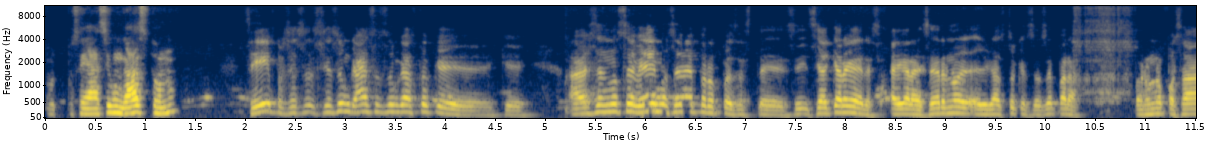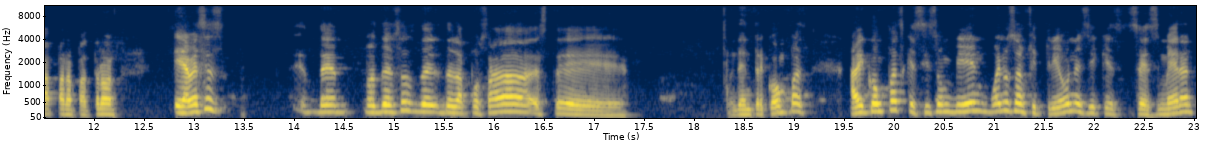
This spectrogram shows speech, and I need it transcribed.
pues se hace un gasto, ¿no? Sí, pues eso sí es un gasto, es un gasto que, que a veces no se ve, no se ve, pero pues este, sí, sí hay que agradecer, agradecer el gasto que se hace para, para una posada, para patrón. Y a veces, de, pues de esos, de, la posada, este, de entre compas, hay compas que sí son bien buenos anfitriones y que se esmeran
